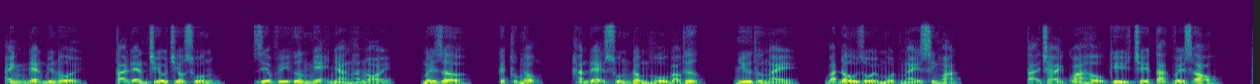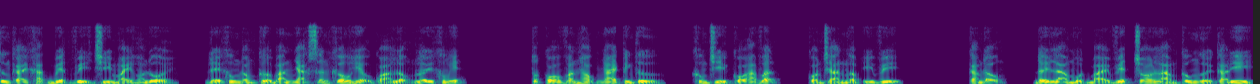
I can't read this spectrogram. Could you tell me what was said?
ánh đèn biến đổi tại đèn chiếu chiếu xuống, diệp vị ương nhẹ nhàng hát nói, mấy giờ? Kết thúc động. Hắn đệ xuống đồng hồ báo thức, như thường ngày, bắt đầu rồi một ngày sinh hoạt. Tại trải qua hậu kỳ chế tác về sau, từng cái khác biệt vị trí máy hoán đổi, để không đóng cửa ban nhạc sân khấu hiệu quả lộng lây không ít. Tốt có văn học nhai kinh tử, không chỉ có áp vận, còn tràn ngập ý vị. Cảm động, đây là một bài viết cho làm công người ca đi.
